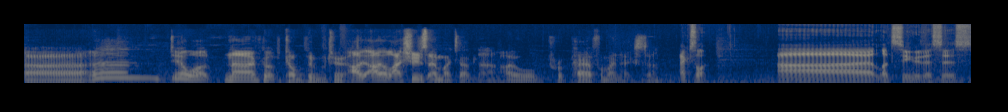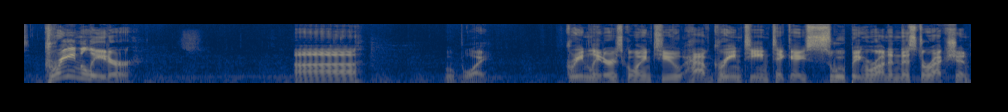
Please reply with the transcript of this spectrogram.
Uh, um, you know what? No, I've got a couple people to. I, I'll actually just end my turn now. I will prepare for my next turn. Excellent. Uh, let's see who this is. Green Leader. Uh, oh boy. Green Leader is going to have Green Team take a swooping run in this direction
